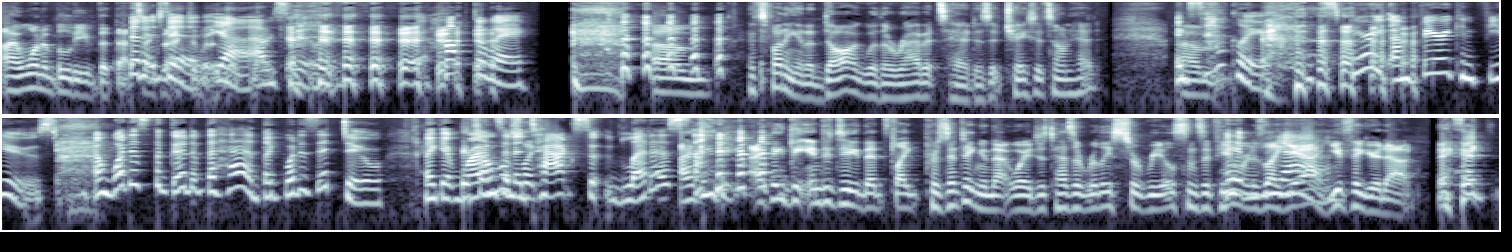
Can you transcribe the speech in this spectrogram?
I want to believe that that's it exactly did. what it Yeah, looked like. absolutely. hopped away. um, it's funny. In a dog with a rabbit's head, does it chase its own head? Um, Exactly. it's very. I'm very confused. And what is the good of the head? Like, what does it do? Like, it runs and like- attacks lettuce. I think the, I think the entity that's like presenting in that way just has a really surreal sense of humor It- and is like, yeah, yeah. you figured it out. like,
